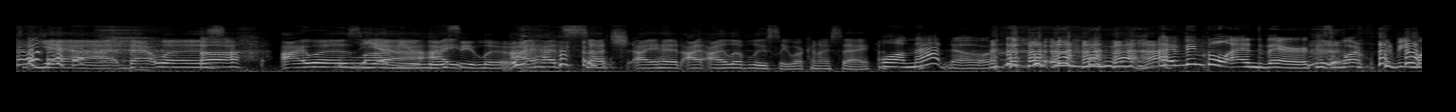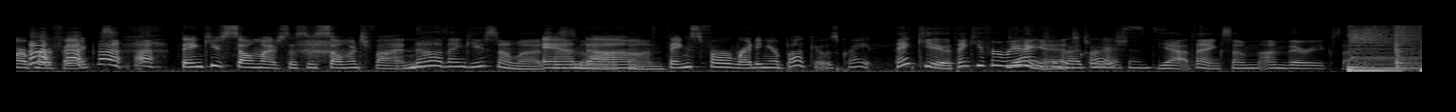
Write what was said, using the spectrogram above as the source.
yeah, that was. I was. love yeah, you, Lucy I, Liu. I had such. I had. I, I love Lucy. What can I say? Well, on that note, I think we'll end there because what could be more perfect? Thank you so much. This was so much fun. No, thank you so much. and been a lot of um, thanks for writing your book. It was great. thank you. Thank you for yeah, reading it. congratulations. Yeah, thanks. I'm. I'm very excited.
